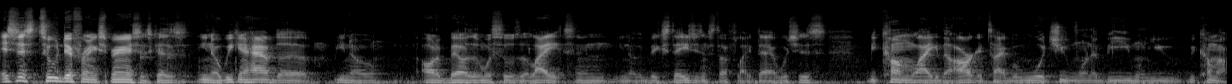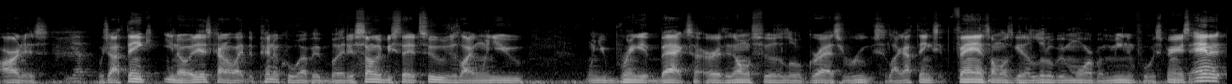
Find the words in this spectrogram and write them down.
it's just two different experiences because you know we can have the you know all the bells and whistles, the lights, and you know the big stages and stuff like that, which is become like the archetype of what you want to be when you become an artist. Yep. Which I think you know it is kind of like the pinnacle of it, but there's something to be said too. Is like when you when you bring it back to earth, it almost feels a little grassroots. Like I think fans almost get a little bit more of a meaningful experience, and it,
